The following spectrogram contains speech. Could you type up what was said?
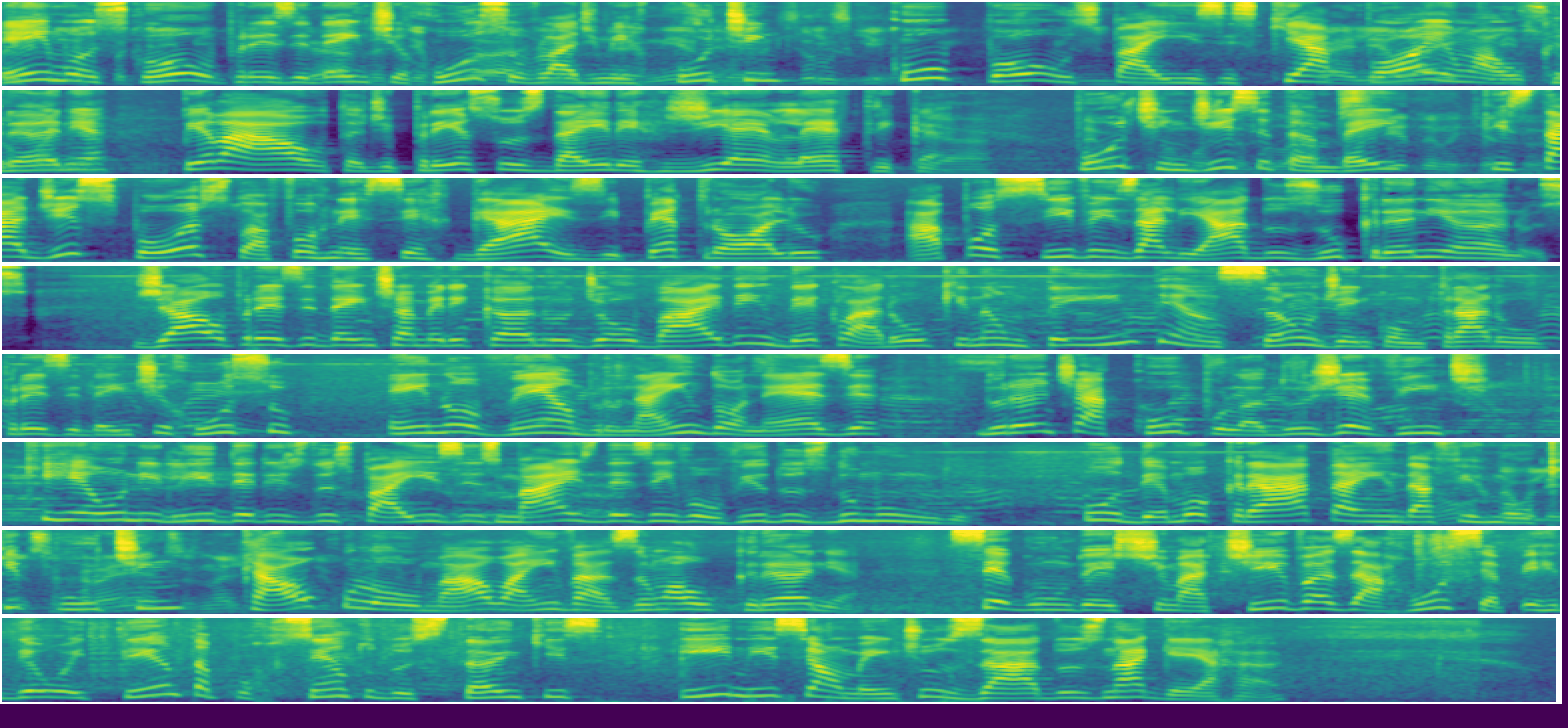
Em Moscou, o presidente russo Vladimir Putin culpou os países que apoiam a Ucrânia pela alta de preços da energia elétrica. Putin disse também que está disposto a fornecer gás e petróleo a possíveis aliados ucranianos. Já o presidente americano Joe Biden declarou que não tem intenção de encontrar o presidente russo em novembro na Indonésia durante a cúpula do G20, que reúne líderes dos países mais desenvolvidos do mundo. O democrata ainda afirmou que Putin calculou mal a invasão à Ucrânia. Segundo estimativas, a Rússia perdeu 80% dos tanques inicialmente usados na guerra.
